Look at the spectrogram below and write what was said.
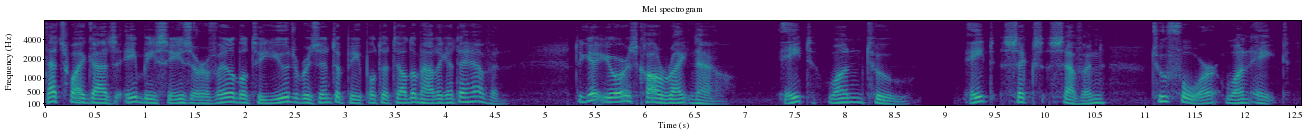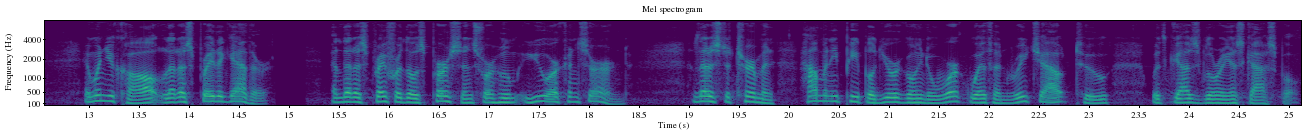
That's why God's ABCs are available to you to present to people to tell them how to get to heaven. To get yours, call right now. 812 867 2418. And when you call, let us pray together. And let us pray for those persons for whom you are concerned. And let us determine how many people you are going to work with and reach out to with God's glorious gospel.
